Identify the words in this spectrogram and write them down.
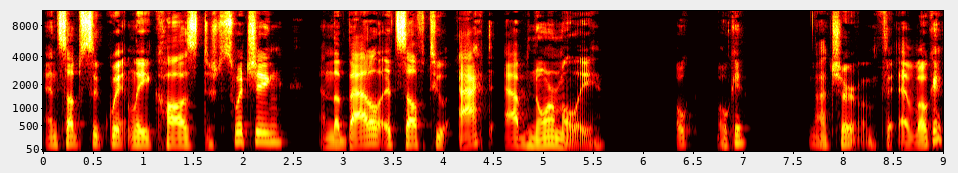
and subsequently caused switching and the battle itself to act abnormally. Oh, okay. Not sure. Okay.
